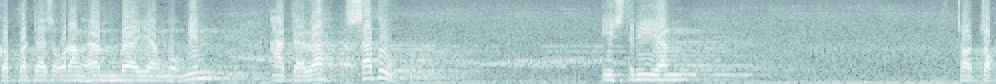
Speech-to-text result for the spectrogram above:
kepada seorang hamba yang mukmin adalah satu istri yang cocok.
